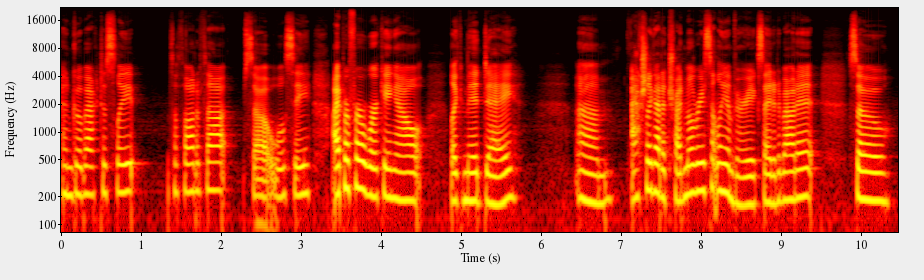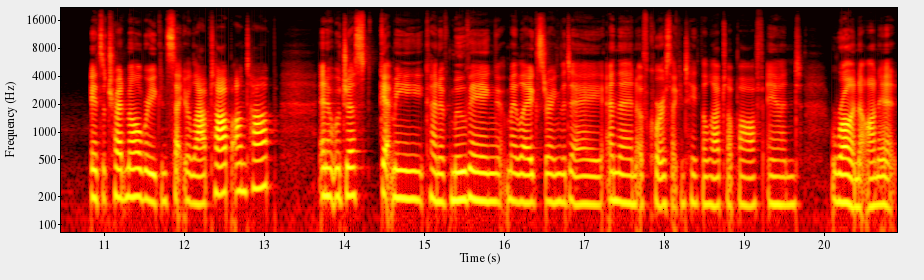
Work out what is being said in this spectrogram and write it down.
and go back to sleep. The thought of that. So we'll see. I prefer working out like midday. Um, I actually got a treadmill recently. I'm very excited about it. So it's a treadmill where you can set your laptop on top and it will just get me kind of moving my legs during the day. And then, of course, I can take the laptop off and run on it,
